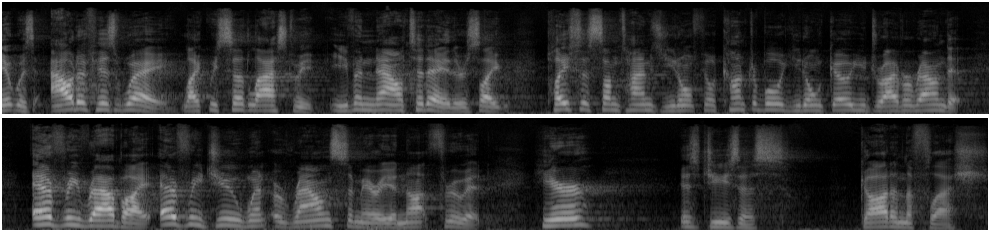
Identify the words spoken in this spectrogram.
It was out of his way. Like we said last week, even now today, there's like places sometimes you don't feel comfortable, you don't go, you drive around it. Every rabbi, every Jew went around Samaria, not through it. Here is Jesus, God in the flesh,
